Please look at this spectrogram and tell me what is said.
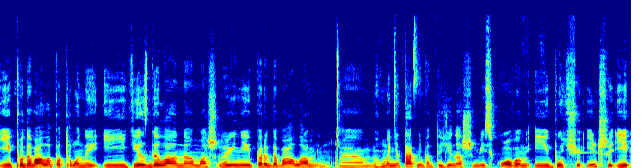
і подавала патрони, і їздила на машині, передавала е, гуманітарні вантажі нашим військовим і будь-що інше. І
